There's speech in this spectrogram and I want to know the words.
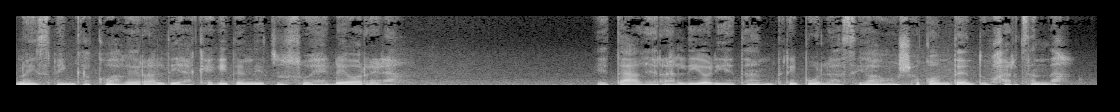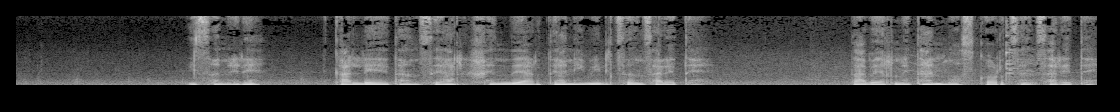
Noizbenkako agerraldiak egiten dituzu ere horrera. Eta agerraldi horietan tripulazioa oso kontentu jartzen da. Izan ere, kaleetan zehar jende artean ibiltzen zarete. Tabernetan mozkortzen zarete.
